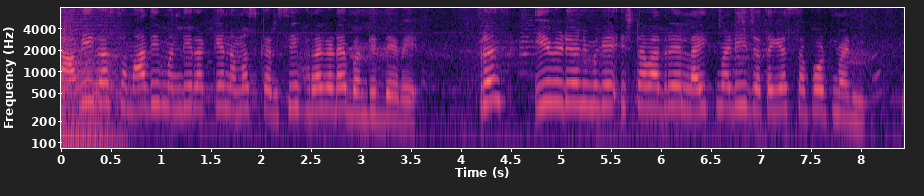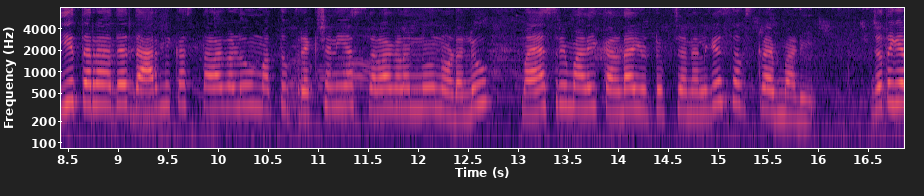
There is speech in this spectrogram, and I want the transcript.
ನಾವೀಗ ಸಮಾಧಿ ಮಂದಿರಕ್ಕೆ ನಮಸ್ಕರಿಸಿ ಹೊರಗಡೆ ಬಂದಿದ್ದೇವೆ. ಫ್ರೆಂಡ್ಸ್ ಈ ವಿಡಿಯೋ ನಿಮಗೆ ಇಷ್ಟವಾದರೆ ಲೈಕ್ ಮಾಡಿ, ಜೊತೆಗೆ ಸಪೋರ್ಟ್ ಮಾಡಿ. ಈ ತರಹದ ಧಾರ್ಮಿಕ ಸ್ಥಳಗಳು ಮತ್ತು ಪ್ರೇಕ್ಷಣೀಯ ಸ್ಥಳಗಳನ್ನು ನೋಡಲು ಮಾಯಾಶ್ರೀ ಮಾಳಿ ಕನ್ನಡ ಯೂಟ್ಯೂಬ್ ಚಾನೆಲ್ಗೆ ಸಬ್ಸ್ಕ್ರೈಬ್ ಮಾಡಿ. ಜೊತೆಗೆ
